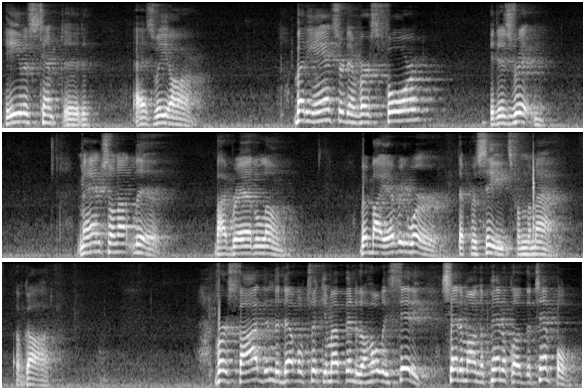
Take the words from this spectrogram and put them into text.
He was tempted as we are. But he answered in verse 4 It is written, Man shall not live by bread alone, but by every word that proceeds from the mouth of God. Verse 5 Then the devil took him up into the holy city, set him on the pinnacle of the temple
